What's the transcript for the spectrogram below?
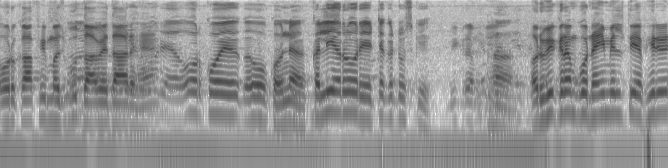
और काफ़ी मज़बूत दावेदार हैं। और कोई वो कौन है? क्लियर हो रही है टिकट उसकी। विक्रम की। हाँ। और विक्रम को नहीं मिलती है फिर?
